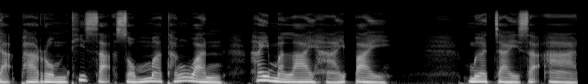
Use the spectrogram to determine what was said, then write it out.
ยะพารมที่สะสมมาทั้งวันให้มาลายหายไป เมื่อใจสะอาด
